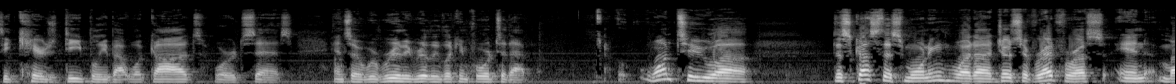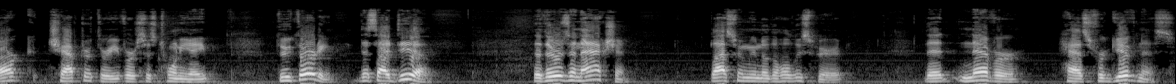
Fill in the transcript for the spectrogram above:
Is he cares deeply about what God's Word says, and so we're really, really looking forward to that. Want to uh, discuss this morning what uh, Joseph read for us in Mark chapter three, verses twenty-eight through thirty. This idea that there is an action, blaspheming of the Holy Spirit, that never has forgiveness.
